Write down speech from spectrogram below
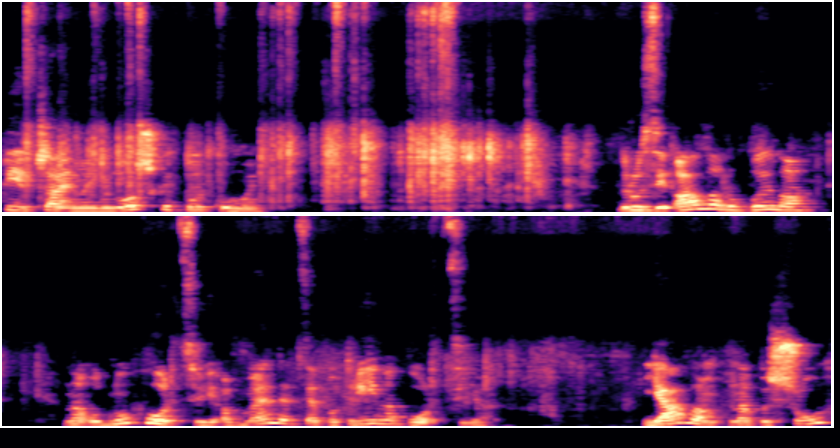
пів чайної ложки куркуми. Друзі, Алла робила на одну порцію, а в мене це потрійна порція. Я вам напишу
